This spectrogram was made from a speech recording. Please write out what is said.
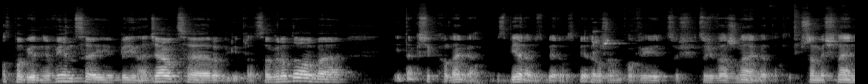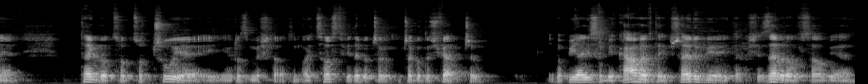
odpowiednio więcej, byli na działce, robili prace ogrodowe i tak się kolega zbierał, zbierał, zbierał, żeby powiedzieć coś, coś ważnego, takie przemyślenie tego, co, co czuje i rozmyśla o tym ojcostwie, tego, czego, czego doświadczył. I popijali sobie kawę w tej przerwie i tak się zebrał w sobie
